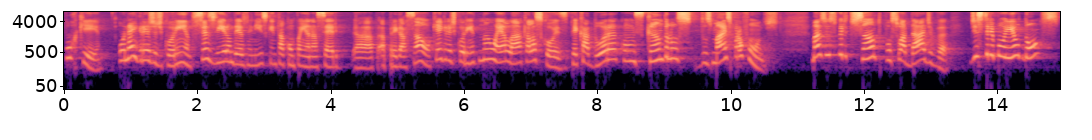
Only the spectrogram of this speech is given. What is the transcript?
Por quê? Ou na igreja de Corinto, vocês viram desde o início, quem está acompanhando a série, a, a, pregação, que a igreja de Corinto não é lá aquelas coisas, pecadora com escândalos dos mais profundos. Mas o Espírito Santo, por sua dádiva, distribuiu dons.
